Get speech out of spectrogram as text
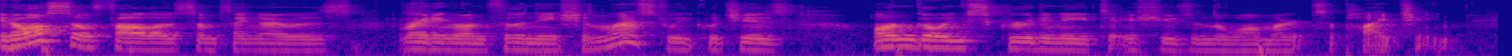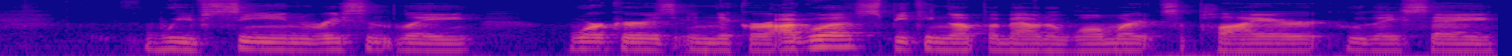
It also follows something I was writing on for The Nation last week, which is ongoing scrutiny to issues in the Walmart supply chain. We've seen recently workers in Nicaragua speaking up about a Walmart supplier who they say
